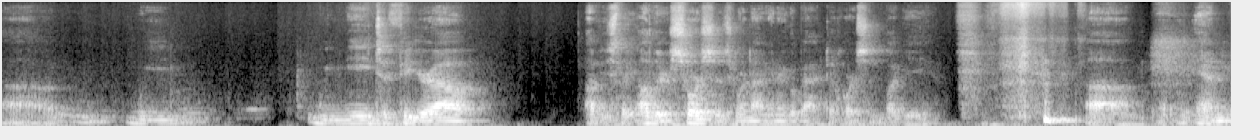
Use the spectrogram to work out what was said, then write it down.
Uh, we we need to figure out obviously other sources. We're not going to go back to horse and buggy, um, and,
